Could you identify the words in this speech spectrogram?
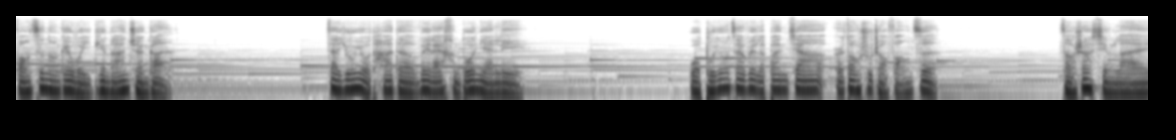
房子能给我一定的安全感。在拥有它的未来很多年里，我不用再为了搬家而到处找房子。早上醒来，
